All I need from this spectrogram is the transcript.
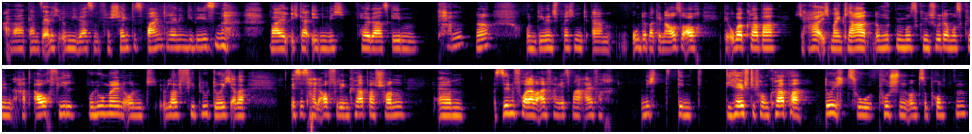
Aber ganz ehrlich, irgendwie wäre es ein verschenktes Beintraining gewesen, weil ich da eben nicht Vollgas geben kann. Ne? Und dementsprechend, ähm, und aber genauso auch der Oberkörper, ja, ich meine, klar, Rückenmuskeln, Schultermuskeln hat auch viel Volumen und läuft viel Blut durch, aber es ist halt auch für den Körper schon ähm, sinnvoll, am Anfang jetzt mal einfach nicht den, die Hälfte vom Körper durchzupushen und zu pumpen.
